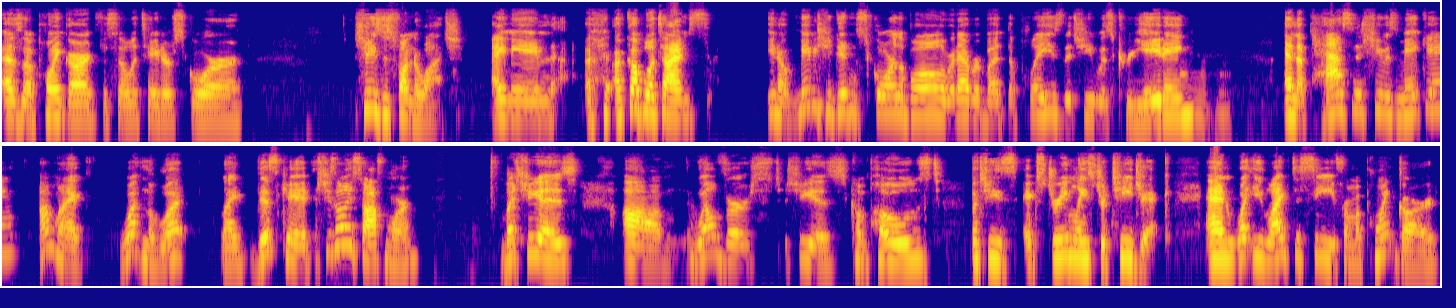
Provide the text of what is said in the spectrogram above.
as a point guard, facilitator, scorer, she's just fun to watch. I mean, a couple of times, you know, maybe she didn't score the ball or whatever, but the plays that she was creating and the passes she was making, I'm like, what in the what? Like this kid, she's only sophomore, but she is um, well versed. She is composed, but she's extremely strategic. And what you like to see from a point guard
